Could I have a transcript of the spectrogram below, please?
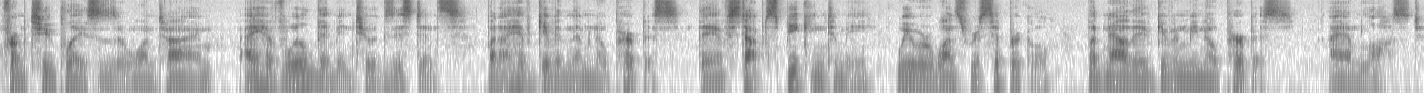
from two places at one time I have willed them into existence, but I have given them no purpose. They have stopped speaking to me. We were once reciprocal, but now they have given me no purpose. I am lost.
